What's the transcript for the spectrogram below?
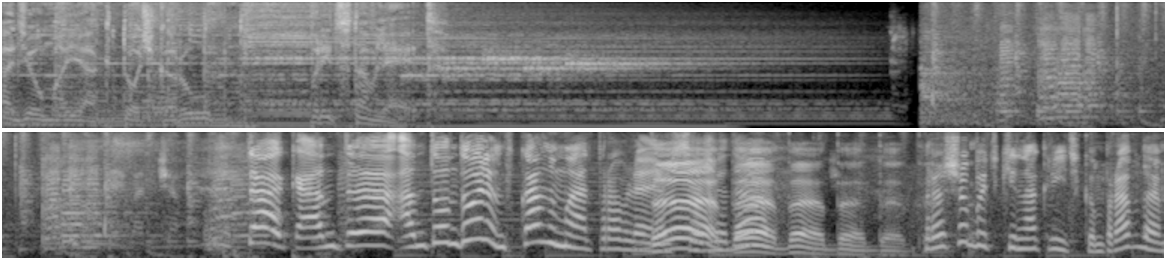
Радиомаяк.ру представляет. Так, Ант- Антон Долин, в Канну мы отправляемся Да, же, да, да, да, да, да. Хорошо быть кинокритиком, правда?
